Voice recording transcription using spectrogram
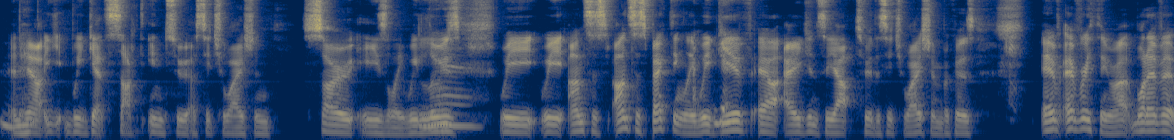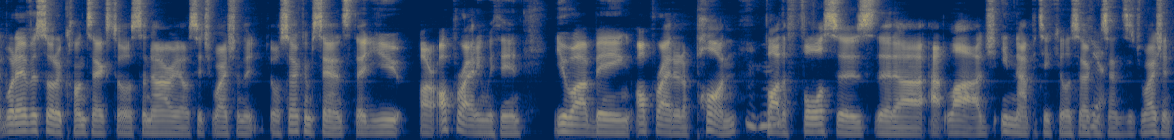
and Mhm. how we get sucked into a situation so easily. We lose Yeah. we we unsus- unsuspectingly we Yeah. give our agency up to the situation because ev- everything right? Whatever whatever sort of context or scenario or situation that or circumstance that you are operating within you are being operated upon Mhm. by the forces that are at large in that particular circumstance and situation.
